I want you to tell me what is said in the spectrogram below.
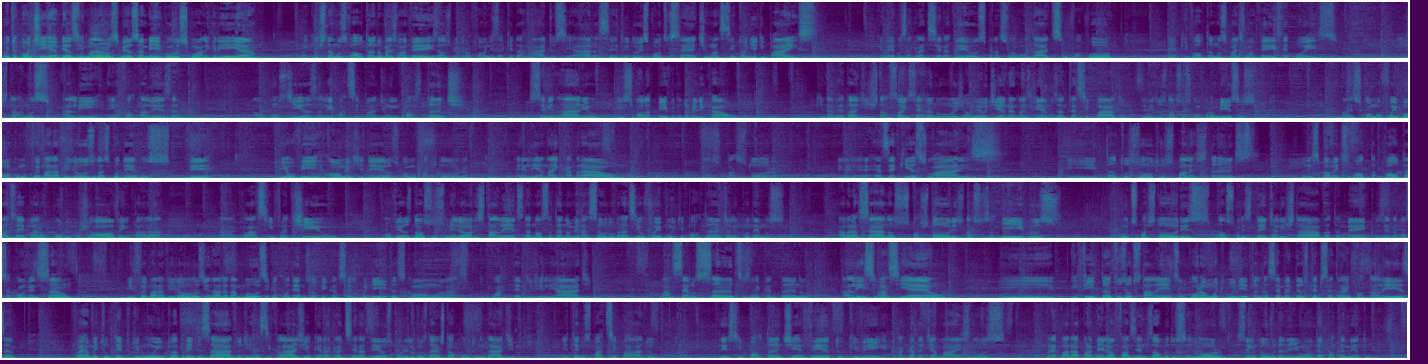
Muito bom dia, meus irmãos, meus amigos, com alegria. Aqui estamos voltando mais uma vez aos microfones aqui da Rádio Ceará 102.7, uma sintonia de paz. Queremos agradecer a Deus pela sua bondade, seu favor. E aqui voltamos mais uma vez depois de estarmos ali em Fortaleza alguns dias ali participando de um importante seminário de escola bíblica dominical que na verdade está só encerrando hoje ao meu dia, né? Nós viemos antecipado devido aos nossos compromissos. Mas como foi bom, como foi maravilhoso nós podermos ver e ouvir homens de Deus como o pastor Elianai Cabral, nosso pastor é, Ezequias Soares e tantos outros palestrantes, principalmente volta, voltados aí para o público jovem, para a classe infantil, ouvir os nossos melhores talentos da nossa denominação no Brasil foi muito importante. Ali podemos abraçar nossos pastores, nossos amigos, muitos pastores. Nosso presidente ali estava também, presidente da nossa convenção. E foi maravilhoso. E na área da música podemos ouvir canções bonitas como as do Quarteto Giliade, Marcelo Santos, né, cantando Alice Maciel, e, enfim, tantos outros talentos, um coral muito bonito ali da Assembleia de Deus, Tempo Central em Fortaleza. Foi realmente um tempo de muito aprendizado, de reciclagem. Eu quero agradecer a Deus por ele nos dar esta oportunidade de termos participado desse importante evento que vem a cada dia mais nos preparar para melhor fazermos a obra do Senhor. Sem dúvida nenhuma, o departamento,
